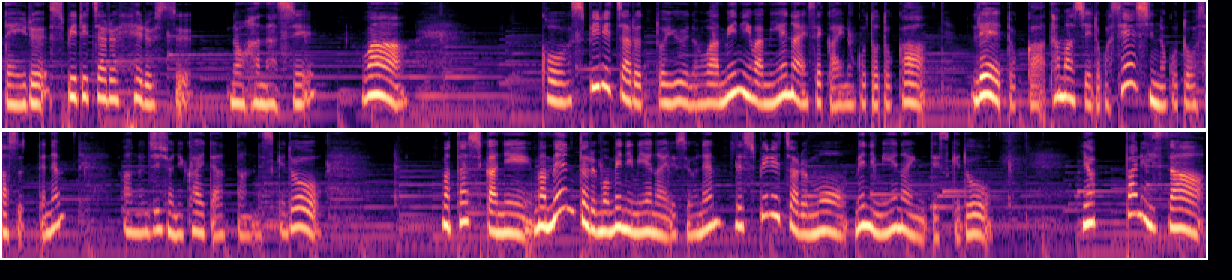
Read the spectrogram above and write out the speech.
ているスピリチュアルヘルスの話はこうスピリチュアルというのは目には見えない世界のこととか霊とか魂とか精神のことを指すってねあの辞書に書いてあったんですけどまあ確かに、まあ、メンタルも目に見えないですよね。でスピリチュアルも目に見えないんですけどやっぱりさ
